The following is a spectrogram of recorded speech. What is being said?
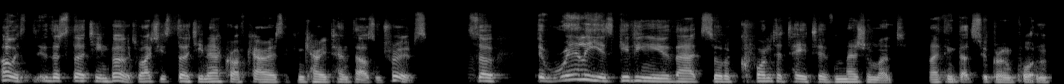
oh, there's 13 boats. Well, actually, it's 13 aircraft carriers that can carry 10,000 troops. So it really is giving you that sort of quantitative measurement. I think that's super important.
